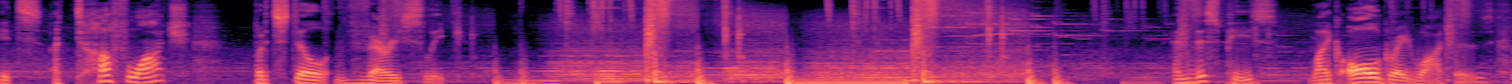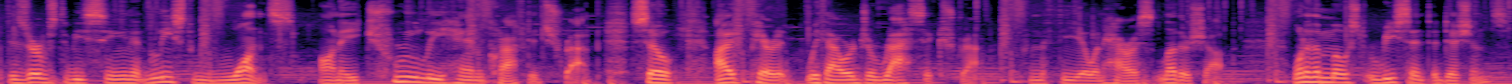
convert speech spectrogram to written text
it's a tough watch, but it's still very sleek. And this piece, like all great watches, deserves to be seen at least once on a truly handcrafted strap. So I've paired it with our Jurassic strap from the Theo and Harris leather shop. One of the most recent additions,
